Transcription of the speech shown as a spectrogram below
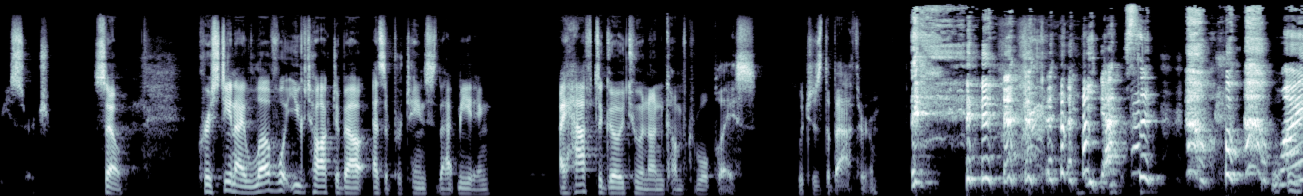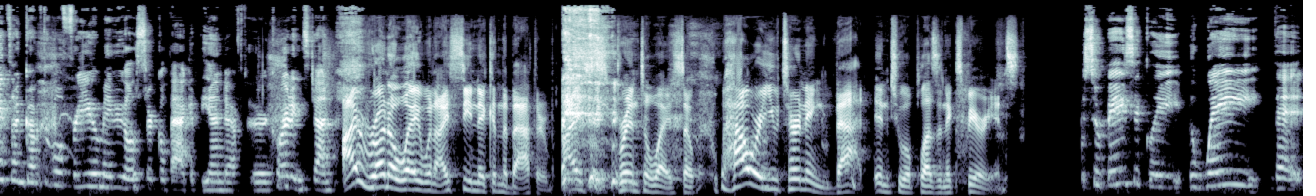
research. So, Christine, I love what you talked about as it pertains to that meeting. I have to go to an uncomfortable place, which is the bathroom. yes. Why it's uncomfortable for you, maybe we'll circle back at the end after the recording's done. I run away when I see Nick in the bathroom. I sprint away. So, how are you turning that into a pleasant experience? So, basically, the way that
